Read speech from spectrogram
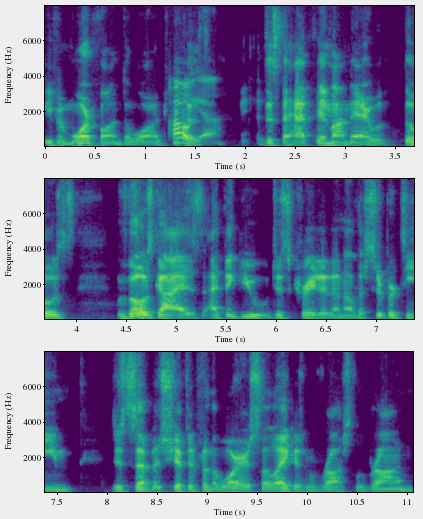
even more fun to watch. Oh yeah. Just to have him on there with those with those guys, I think you just created another super team. Just shifted from the Warriors to the Lakers with Russ, LeBron,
